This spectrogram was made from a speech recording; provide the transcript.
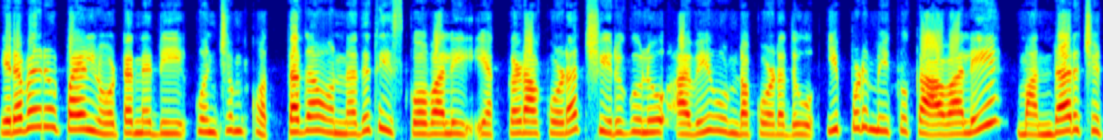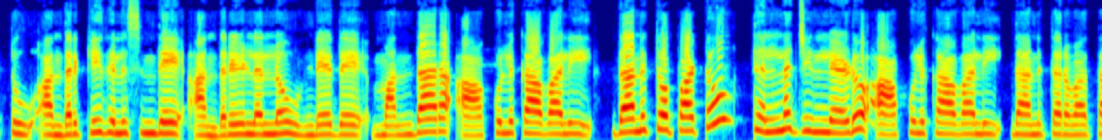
ఇరవై రూపాయల నోట్ అనేది కొంచెం కొత్తగా ఉన్నది తీసుకోవాలి. ఎక్కడా కూడా చిరుగులు అవి ఉండకూడదు. ఇప్పుడు మీకు కావాలి మందార చెట్టు. అందరికీ తెలిసిందే అందరిళ్ళలో ఉండేదే. మందార ఆకులు కావాలి. దానితో పాటు తెల్ల జిల్లేడు ఆకులు కావాలి. దాని తర్వాత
